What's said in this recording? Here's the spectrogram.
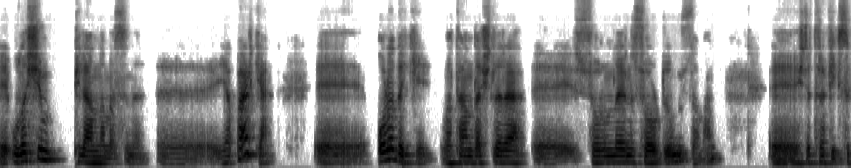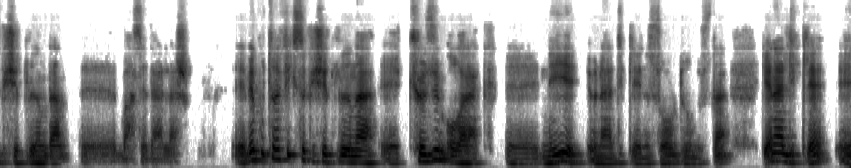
e, ulaşım planlamasını e, yaparken e, oradaki vatandaşlara e, sorunlarını sorduğumuz zaman e, işte trafik sıkışıklığından e, bahsederler. E, ve bu trafik sıkışıklığına e, çözüm olarak e, neyi önerdiklerini sorduğumuzda genellikle e,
